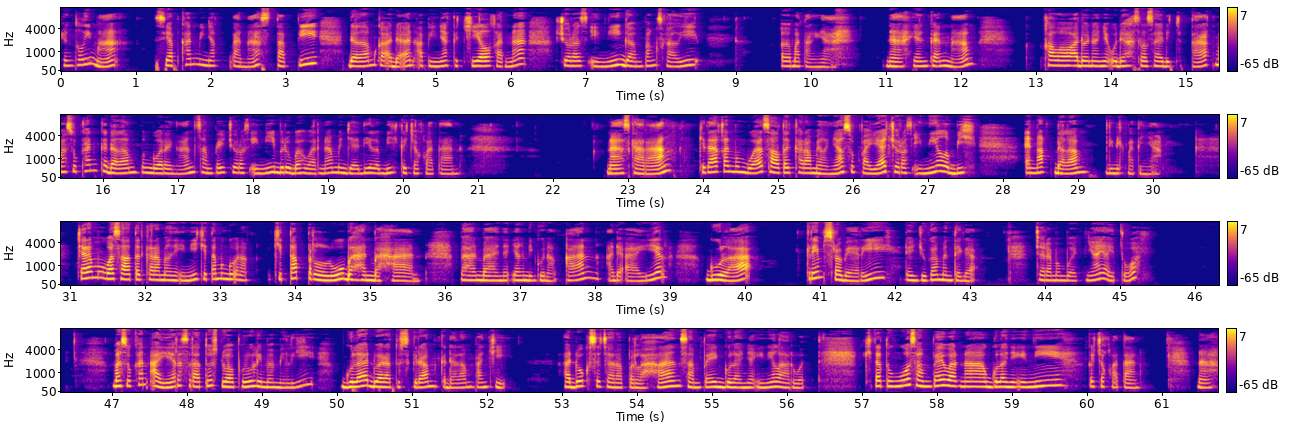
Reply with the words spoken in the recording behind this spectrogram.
Yang kelima, siapkan minyak panas tapi dalam keadaan apinya kecil karena churros ini gampang sekali uh, matangnya. Nah, yang keenam, kalau adonannya udah selesai dicetak, masukkan ke dalam penggorengan sampai churros ini berubah warna menjadi lebih kecoklatan. Nah, sekarang kita akan membuat salted karamelnya supaya churros ini lebih enak dalam dinikmatinya. Cara membuat salted karamelnya ini kita menggunakan kita perlu bahan-bahan. Bahan-bahan yang digunakan ada air, gula, krim strawberry, dan juga mentega. Cara membuatnya yaitu Masukkan air 125 ml, gula 200 gram ke dalam panci. Aduk secara perlahan sampai gulanya ini larut. Kita tunggu sampai warna gulanya ini kecoklatan. Nah,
